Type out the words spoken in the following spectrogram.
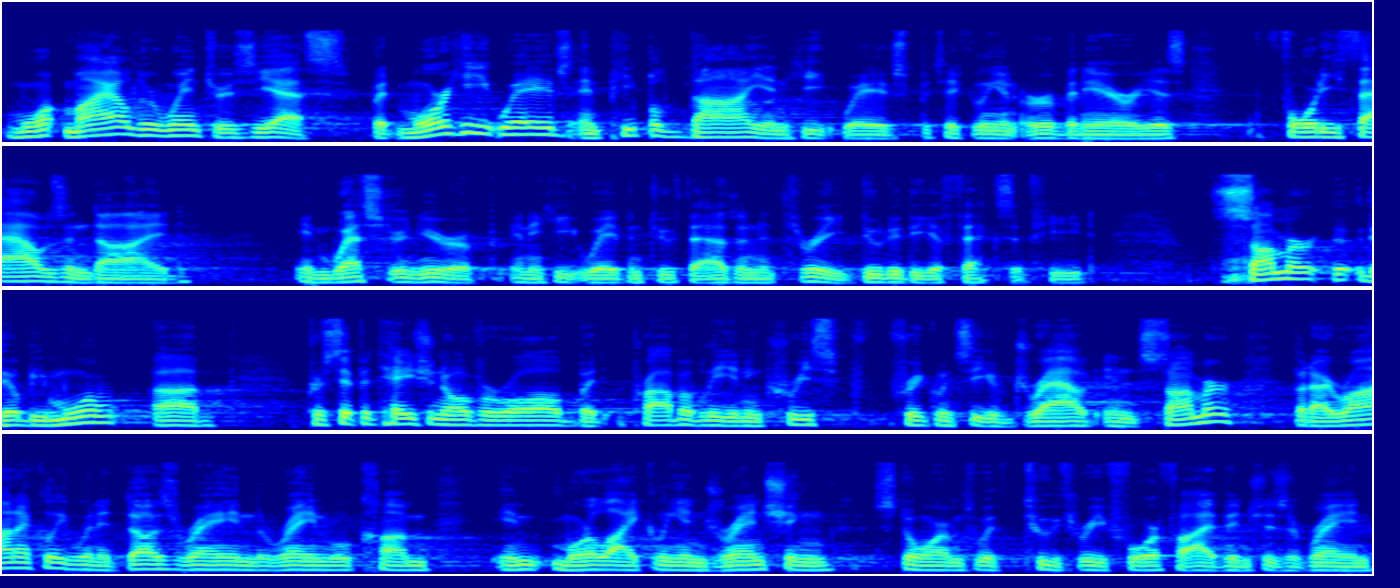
More, milder winters, yes, but more heat waves, and people die in heat waves, particularly in urban areas. 40,000 died in Western Europe in a heat wave in 2003 due to the effects of heat. Summer, there'll be more uh, precipitation overall, but probably an increased frequency of drought in summer. But ironically, when it does rain, the rain will come in more likely in drenching storms with two, three, four, five inches of rain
